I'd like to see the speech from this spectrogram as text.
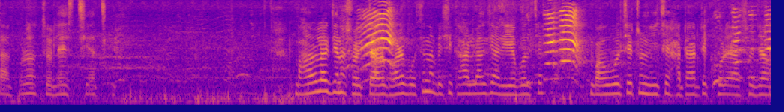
তারপরেও চলে এসেছি আজকে। ভালো লাগছে না শরীরটা। আর ঘরে বসে না বেশি খারাপ লাগছে, আর ইয়ে বলছে, বাবু বলছে, একটু নিচে হাঁটাহাঁটি করে আসো, যাও।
